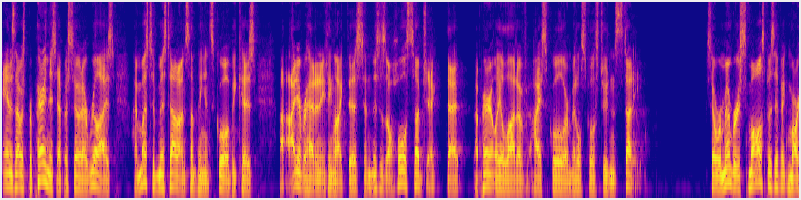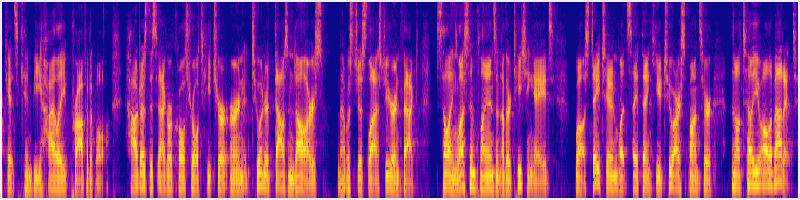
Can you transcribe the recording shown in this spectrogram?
And as I was preparing this episode, I realized I must have missed out on something in school because uh, I never had anything like this. And this is a whole subject that apparently a lot of high school or middle school students study. So remember, small specific markets can be highly profitable. How does this agricultural teacher earn $200,000? That was just last year, in fact, selling lesson plans and other teaching aids. Well, stay tuned. Let's say thank you to our sponsor, and I'll tell you all about it.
